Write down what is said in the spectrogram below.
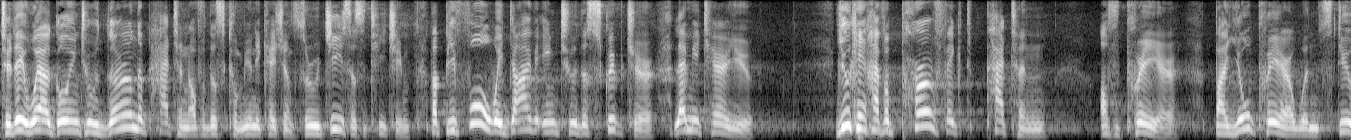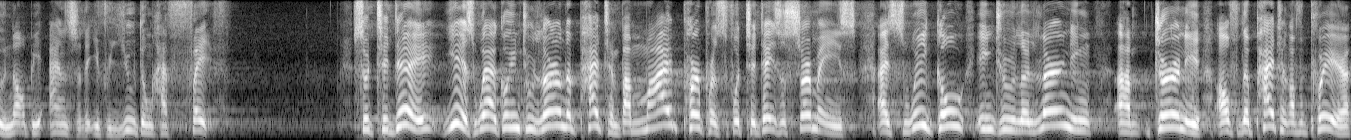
Today, we are going to learn the pattern of this communication through Jesus' teaching. But before we dive into the scripture, let me tell you you can have a perfect pattern of prayer, but your prayer will still not be answered if you don't have faith. So today, yes, we are going to learn the pattern, but my purpose for today's sermon is as we go into the learning um, journey of the pattern of prayer,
